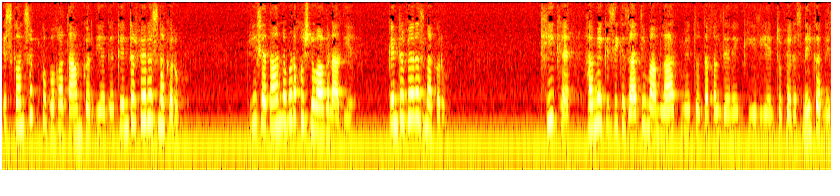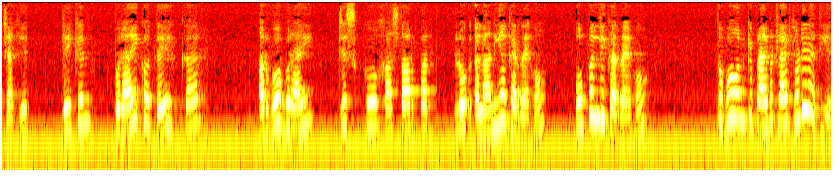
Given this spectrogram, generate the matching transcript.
اس کانسیپٹ کو بہت عام کر دیا گیا کہ انٹرفیئرنس نہ کرو۔ یہ شیطان نے بڑا خوشنما بنا دیا کہ انٹرفیئرنس نہ کرو۔ ٹھیک ہے، ہمیں کسی کے ذاتی معاملات میں تو دخل دینے کے لیے انٹرفیئرنس نہیں کرنی چاہیے، لیکن برائی کو دیکھ کر اور وہ برائی جس کو خاص طور پر لوگ الانیہ کر رہے ہوں اوپنلی کر رہے ہوں، تو وہ ان کی پرائیویٹ لائف تھوڑی رہتی ہے۔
